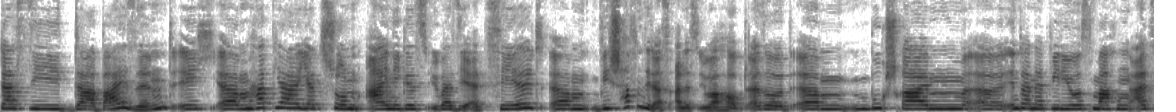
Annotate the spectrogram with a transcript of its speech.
dass Sie dabei sind. Ich ähm, habe ja jetzt schon einiges über Sie erzählt. Ähm, wie schaffen Sie das alles überhaupt? Also ähm, ein Buch schreiben, äh, Internetvideos machen, als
